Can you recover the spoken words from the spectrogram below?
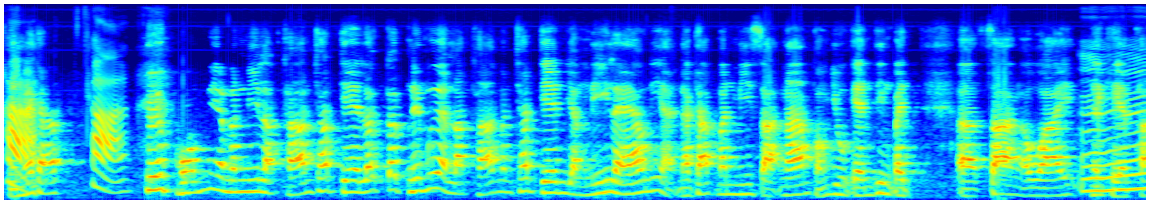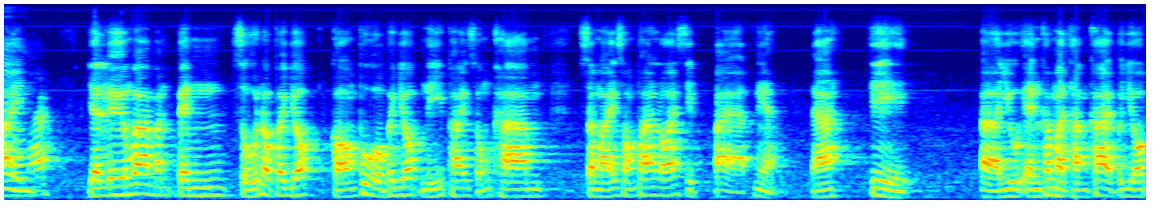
เห็นค่ะไหมครับค่ะคือผมเนี่ยมันมีหลักฐานชัดเจนแล้วก็ในเมื่อหลักฐานมันชัดเจนอย่างนี้แล้วเนี่ยนะครับ มันมีสระน้ำของ UN ที่ไปเอ่อสร้างเอาไว้อืมในเขตไทยนะ อย่าลืมว่ามันเป็นศูนย์อพยพของผู้อพยพหนีภัยสงคราม สมัย 2118 เนี่ยนะที่เอ่อ UN เข้ามาทำค่ายอพยพ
